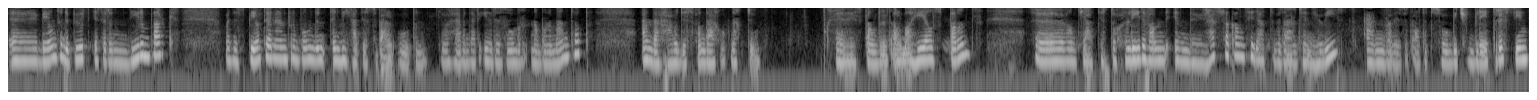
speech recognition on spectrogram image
uh, bij ons in de buurt is er een dierenpark met een speeltuin aan verbonden en die gaat dus wel open. We hebben daar iedere zomer een abonnement op. En daar gaan we dus vandaag ook naartoe. Is dan het allemaal heel spannend. Uh, want ja, het is toch geleden van in de herfstvakantie dat we daar zijn geweest. En dan is het altijd zo een beetje blij terugzien.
